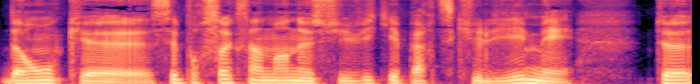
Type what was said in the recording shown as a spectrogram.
Donc, euh, c'est pour ça que ça demande un suivi qui est particulier, mais as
